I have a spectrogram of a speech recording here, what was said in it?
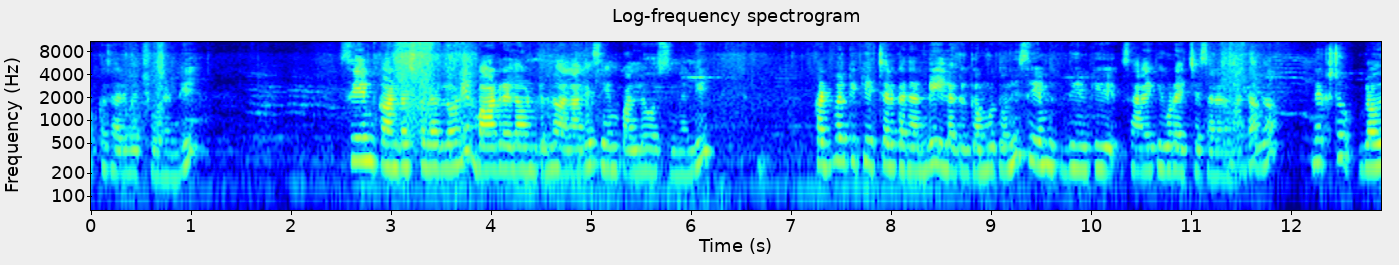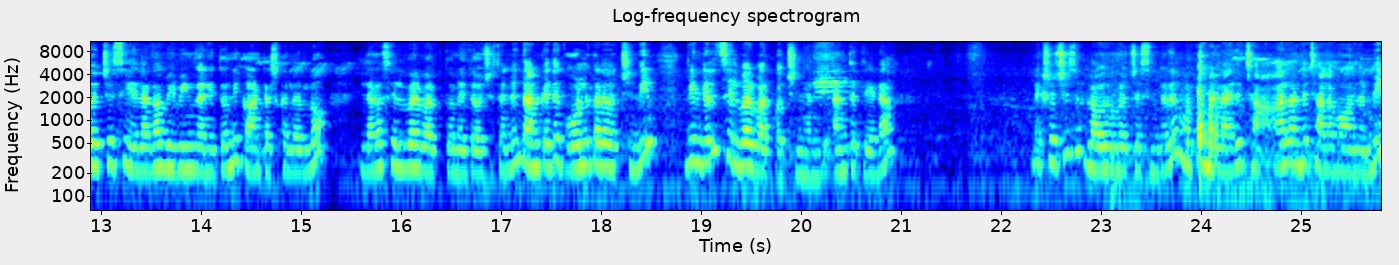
ఒకసారి మీరు చూడండి. సేమ్ కాంట్రాస్ట్ కలర్లోని బార్డర్ ఎలా ఉంటుందో అలాగే సేమ్ పళ్ళు వస్తుందండి. కట్ వర్క్కి ఇచ్చారు కదండి ఇలాగ గమ్ముతోని సేమ్ దీనికి శారీకి కూడా ఇచ్చేసారనమాట నెక్స్ట్ బ్లౌజ్ వచ్చేసి ఇలాగా వివింగ్ అనితోని కాంట్రాస్ట్ కలర్లో ఇలాగ సిల్వర్ వర్క్తో అయితే వచ్చేసింది. దానికైతే గోల్డ్ కలర్ వచ్చింది. దీనికైతే సిల్వర్ వర్క్ వచ్చిందండి. అంతే తేడా. నెక్స్ట్ వచ్చేసి బ్లౌజ్ కూడా వచ్చేసింది కదా. మొత్తం ఇలా అయితే చాలా అంటే చాలా బాగుందండి.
